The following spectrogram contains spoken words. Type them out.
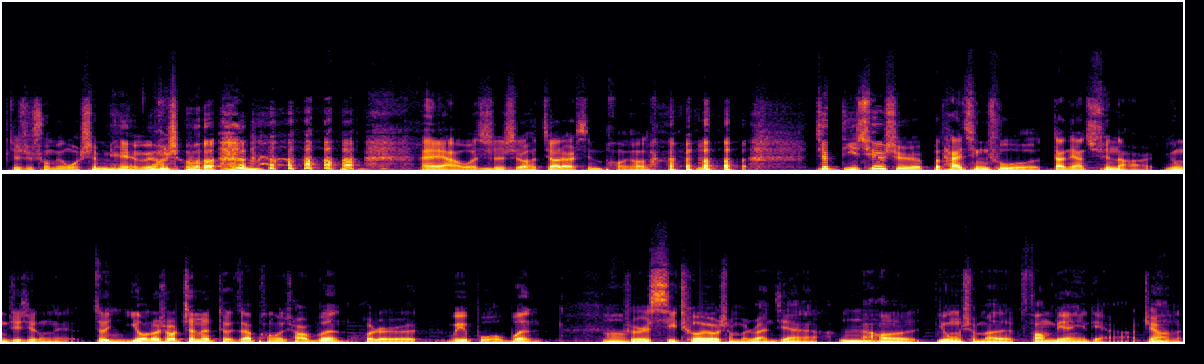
这就说明我身边也没有什么 哎呀，我是时候交点新朋友了。就的确是不太清楚大家去哪儿用这些东西，就嗯。有的时候真的得在朋友圈问，或者是微博问，嗯。说是洗车有什么软件啊，嗯。然后用什么方便一点啊，这样的，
